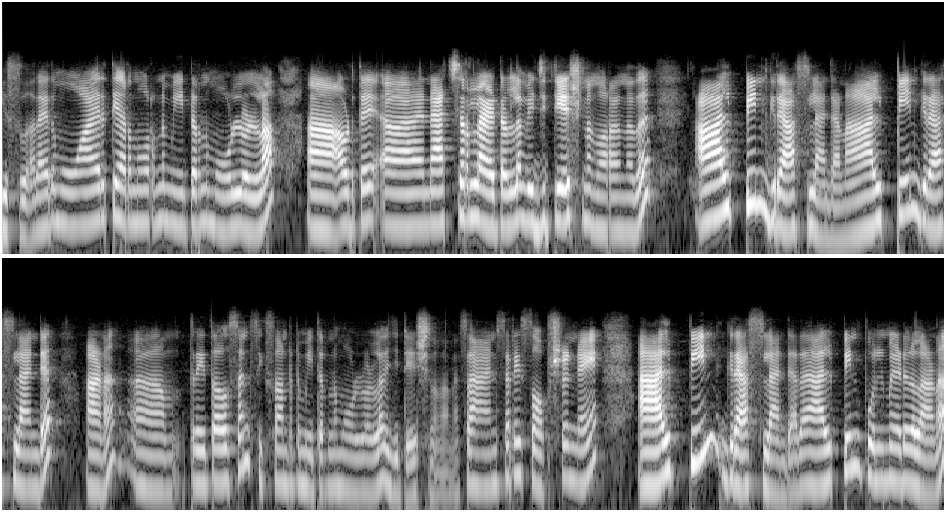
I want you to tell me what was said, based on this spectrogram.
is അതായത് മൂവായിരത്തി അറുന്നൂറിന് മീറ്ററിന് മുകളിലുള്ള അവിടുത്തെ നാച്ചുറൽ ആയിട്ടുള്ള വെജിറ്റേഷൻ എന്ന് പറയുന്നത് ആൽപിൻ ഗ്രാസ് ലാൻഡ് ആണ്. ആൽപിൻ ഗ്രാസ് ലാൻഡ് ആണ് ത്രീ തൗസൻഡ് സിക്സ് ഹൺഡ്രഡ് മീറ്ററിന് മുകളിലുള്ള വെജിറ്റേഷൻ എന്ന് പറയുന്നത് so answer is option A alpine grass land അത് ആൽപിൻ പുൽമേടുകളാണ്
